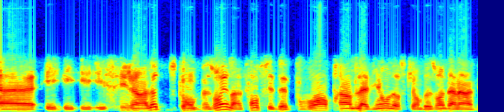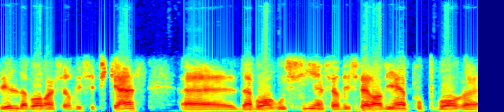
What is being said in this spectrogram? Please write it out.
euh, et, ces gens-là, tout ce qu'ils ont besoin, dans le fond, c'est de pouvoir prendre l'avion lorsqu'ils ont besoin d'aller en ville, d'avoir un service efficace, euh, d'avoir aussi un service ferroviaire pour pouvoir euh,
